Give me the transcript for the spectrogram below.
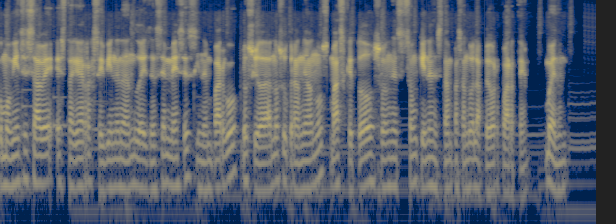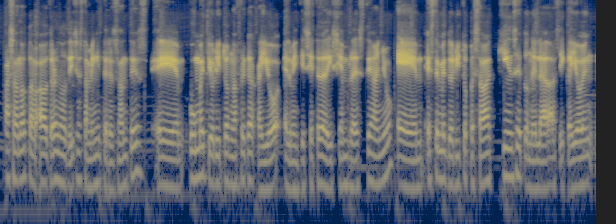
Como bien se sabe, esta guerra se viene dando desde hace meses, sin embargo, los ciudadanos ucranianos, más que todos, son quienes están pasando la peor parte. Bueno, Pasando a otras noticias también interesantes, eh, un meteorito en África cayó el 27 de diciembre de este año. Eh, este meteorito pesaba 15 toneladas y cayó en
